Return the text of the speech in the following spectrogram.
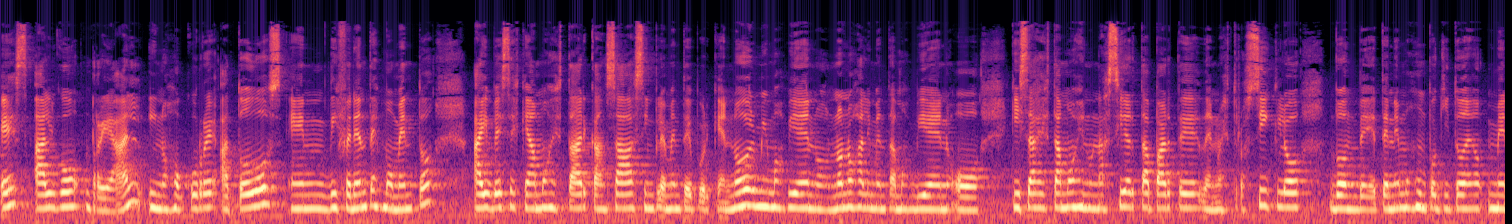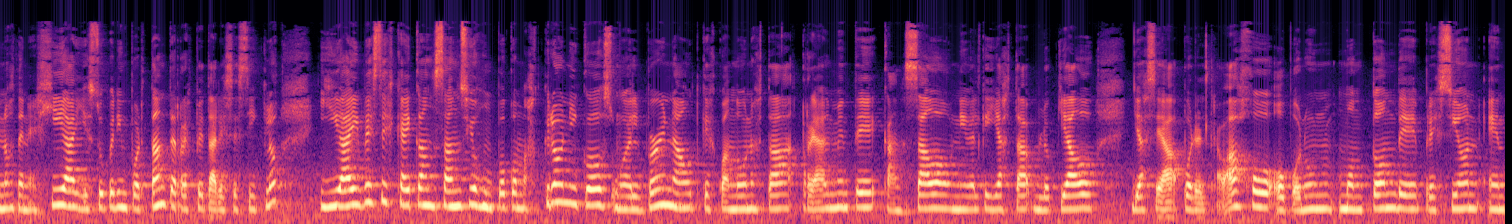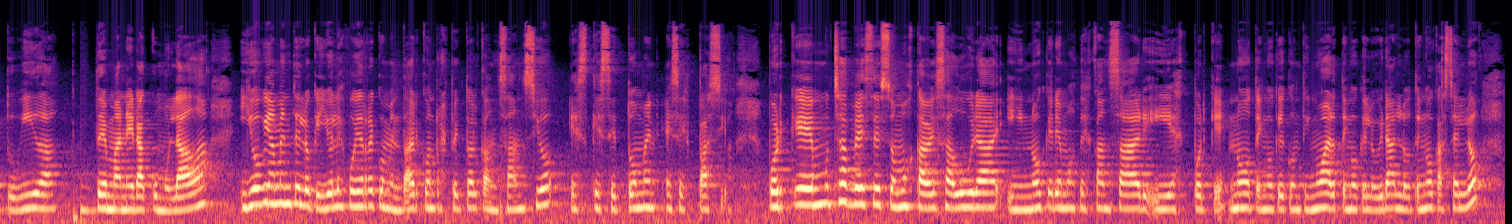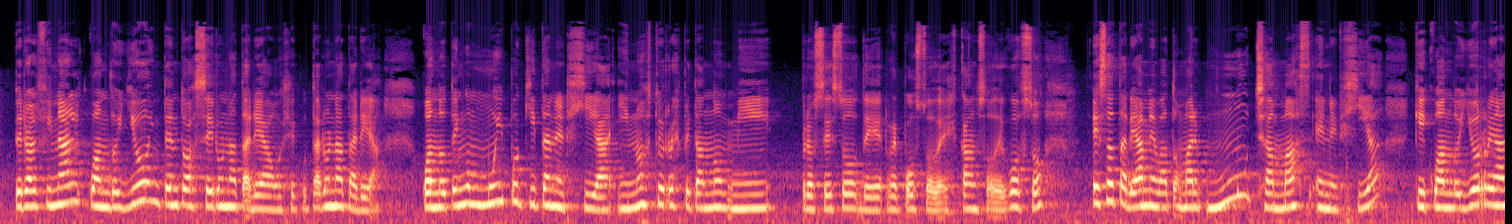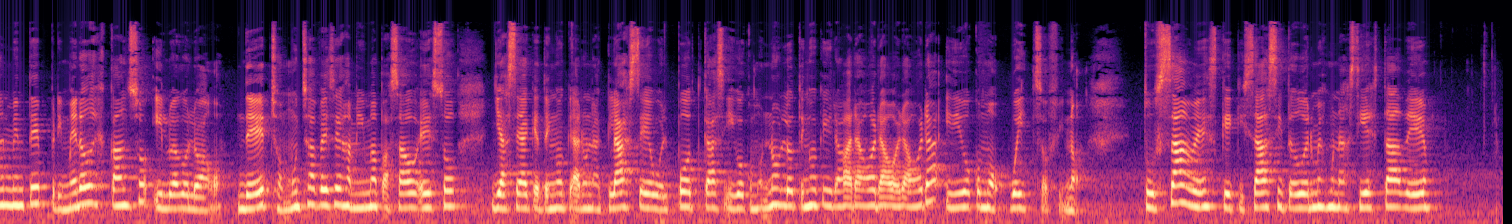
es algo real y nos ocurre a todos en diferentes momentos. Hay veces que vamos a estar cansadas simplemente porque no dormimos bien o no nos alimentamos bien o quizás estamos en una cierta parte de nuestro ciclo donde tenemos un poquito menos de energía y es súper importante respetar ese ciclo. Y hay veces que hay cansancios un poco más crónicos o el burnout, que es cuando uno está realmente cansado a un nivel que ya está bloqueado, ya sea por el trabajo o por un montón de presión en tu vida de manera acumulada. Y obviamente lo que yo les voy a recomendar con respecto al cansancio es que se tomen ese espacio, porque muchas veces somos cabeza dura y no queremos descansar y es porque no, tengo que continuar, tengo que lograrlo, tengo que hacerlo, pero al final cuando yo intento hacer una tarea o ejecutar una tarea, cuando tengo muy poquita energía y no estoy respetando mi proceso de reposo, de descanso, de gozo, esa tarea me va a tomar mucha más energía que cuando yo realmente primero descanso y luego lo hago. De hecho, muchas veces a mí me ha pasado eso, ya sea que tengo que dar una clase o el podcast y digo como, no, lo tengo que grabar ahora, ahora, ahora, y digo como, wait, Sophie, no. Tú sabes que quizás si te duermes una siesta de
